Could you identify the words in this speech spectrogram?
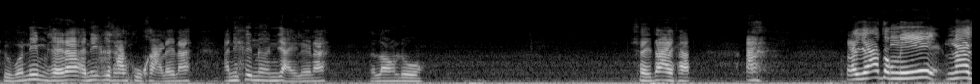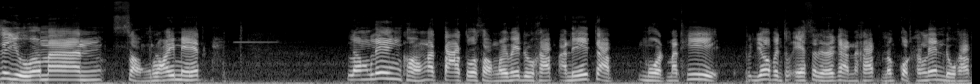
ถือว่านิ่มใช้ได้ อันนี้คือทางขูขาเลยนะ อันนี้คือเนินใหญ่เลยนะลองดู ใช้ได้ครับอะระยะตรงนี้น่าจะอยู่ประมาณ 200 เมตร ลองเร่งของอัตราตัว 200 เมตรดูครับ อันนี้จับ โหมดมาที่ย่อเป็นตัว S เลยแล้วกันนะครับ แลองกดคันเร่งดูครับ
